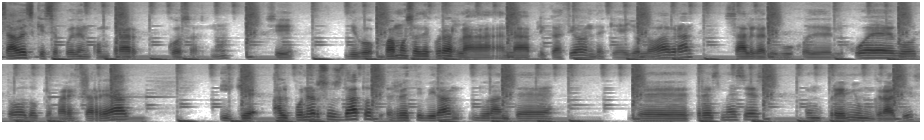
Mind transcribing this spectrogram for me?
Sabes que se pueden comprar cosas, ¿no? Sí. Digo, vamos a decorar la, la aplicación de que ellos lo abran, salga dibujo del juego, todo, que parezca real y que al poner sus datos recibirán durante eh, tres meses un premium gratis.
